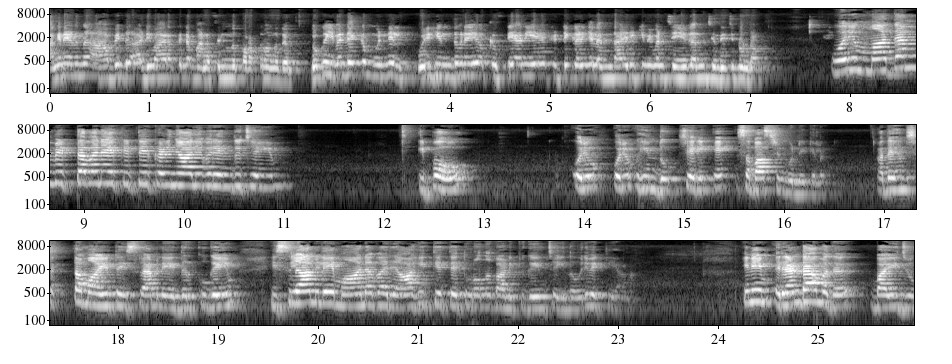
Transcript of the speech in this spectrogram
അങ്ങനെയാണ് ആബിദ് അടിവാരത്തിന്റെ മനസ്സിൽ നിന്ന് പുറത്തു വന്നത്. നമുക്ക് ഇവന്റെയൊക്കെ മുന്നിൽ ഒരു ഹിന്ദുവിനെയോ ക്രിസ്ത്യാനിയെയോ കിട്ടിക്കഴിഞ്ഞാൽ എന്തായിരിക്കും ഇവൻ ചെയ്യുക എന്ന് ചിന്തിച്ചിട്ടുണ്ടോ? ഒരു മതം വിട്ടവനെ കിട്ടിക്കഴിഞ്ഞാൽ ഇവർ എന്തു ചെയ്യും? ഇപ്പോ ഒരു ഒരു ഹിന്ദു ശരി എ, സെബാസ്റ്റ്യൻ പുന്നിക്കൽ അദ്ദേഹം ശക്തമായിട്ട് ഇസ്ലാമിനെ എതിർക്കുകയും ഇസ്ലാമിലെ മാനവരാഹിത്യത്തെ തുറന്നു കാണിക്കുകയും ചെയ്യുന്ന ഒരു വ്യക്തിയാണ്. ഇനിയും രണ്ടാമത് ബൈജു.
